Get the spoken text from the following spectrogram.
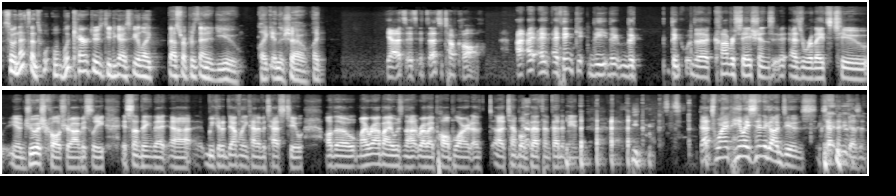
so in that sense, what characters did you guys feel like best represented you, like in the show? Like, yeah, that's it's, it's that's a tough call. I I, I think the, the the the the conversations as it relates to you know Jewish culture obviously is something that uh, we could definitely kind of attest to. Although my rabbi was not Rabbi Paul Blart of uh, Temple of Methamphetamine. That's why I pay my synagogue dues, except that he doesn't.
